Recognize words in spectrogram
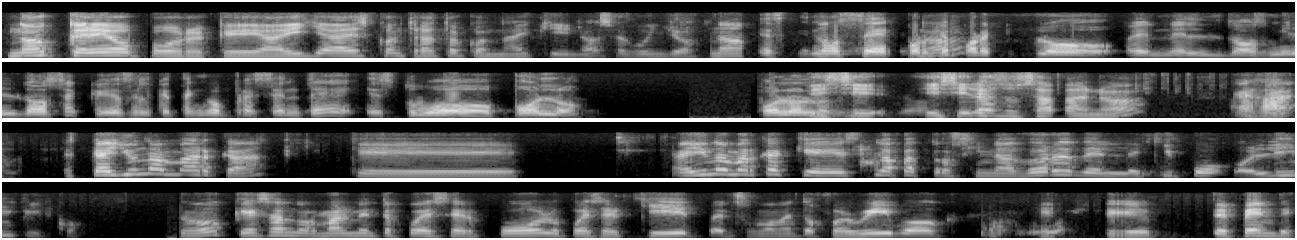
No creo porque ahí ya es contrato con Nike, ¿no? Según yo. No. Es que no sé, porque por ejemplo, en el 2012, que es el que tengo presente, estuvo Polo. Polo y, sí, y sí las usaba, ¿no? Ajá. Es que hay una marca que hay una marca que es la patrocinadora del equipo olímpico, ¿no? Que esa normalmente puede ser Polo, puede ser Kid, en su momento fue Reebok, este, depende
